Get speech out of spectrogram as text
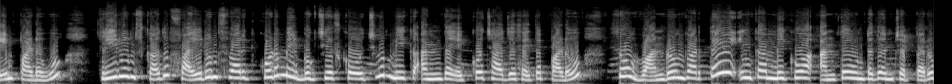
ఏం పడవు. త్రీ రూమ్స్ కాదు ఫైవ్ రూమ్స్ వరకు కూడా మీరు బుక్ చేసుకోవచ్చు. మీకు అంత ఎక్కువ ఛార్జెస్ అయితే పడవు. సో వన్ రూమ్ పడితే ఇంకా మీకు అంతే ఉంటుంది అని చెప్పారు.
